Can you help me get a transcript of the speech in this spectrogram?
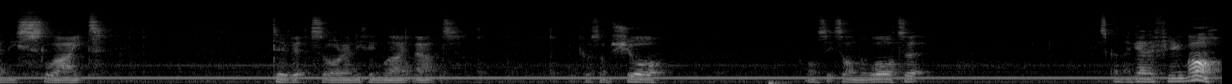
any slight divots or anything like that. Because I'm sure once it's on the water it's going to get a few more.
